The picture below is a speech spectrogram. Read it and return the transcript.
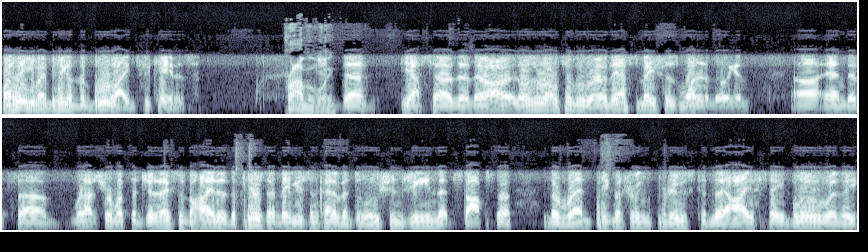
Well, I think you might be thinking of the blue-eyed cicadas. Probably. And, uh, yes, uh, there, there are. Those are relatively rare. The estimation is one in a million, uh, and it's uh, we're not sure what the genetics is behind it. It appears that maybe some kind of a dilution gene that stops the the red pigment from being produced, and the eyes stay blue, and the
